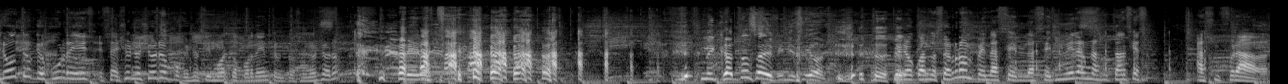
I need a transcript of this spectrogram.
lo otro que ocurre es, o sea, yo no lloro porque yo estoy muerto por dentro, entonces no lloro. Pero, Me encantó esa definición. pero cuando se rompen las células, se liberan unas sustancias azufradas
